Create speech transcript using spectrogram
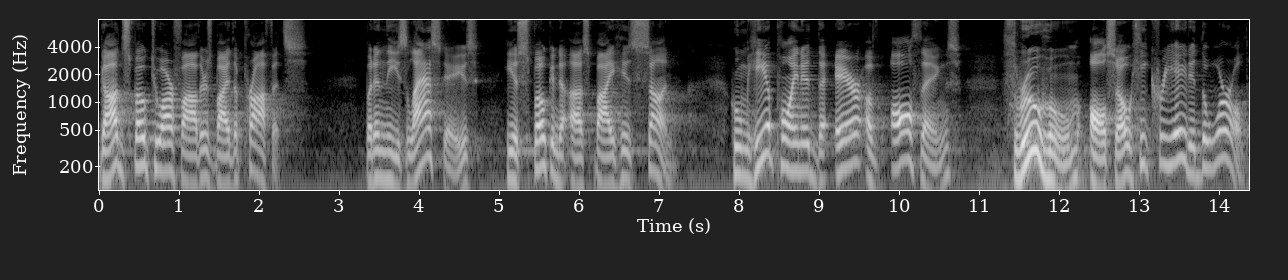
God spoke to our fathers by the prophets. But in these last days, he has spoken to us by his Son, whom he appointed the heir of all things through whom also he created the world.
